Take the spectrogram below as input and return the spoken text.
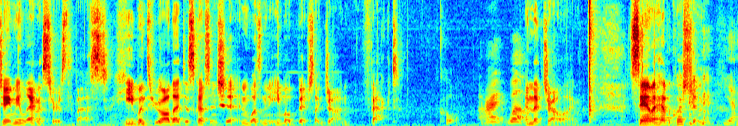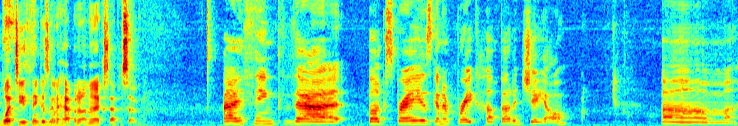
Jaime Lannister is the best. He went through all that disgusting shit and wasn't an emo bitch like Jon. Fact. Cool. All right. Well. And that jawline. Sam, I have a question. Yes. What do you think is going to happen on the next episode? I think that Bug Spray is gonna break Hup out of jail. Um,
